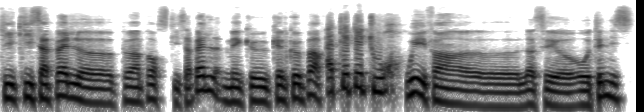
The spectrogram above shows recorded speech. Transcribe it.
qui, qui s'appelle, euh, peu importe ce qui s'appelle, mais que quelque part. ATP Tour. Oui, enfin, euh, là, c'est au tennis.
